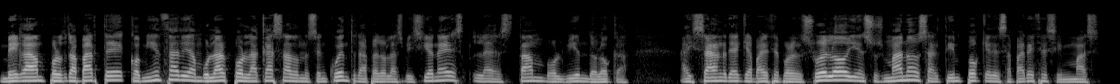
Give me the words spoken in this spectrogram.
Megan, por otra parte, comienza a deambular por la casa donde se encuentra, pero las visiones la están volviendo loca. Hay sangre que aparece por el suelo y en sus manos al tiempo que desaparece sin más.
